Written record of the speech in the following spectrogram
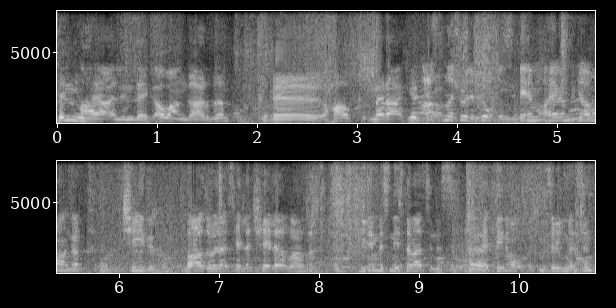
senin hayalindeki avantgardı e, halk merak ediyor. Aslında şöyle biliyor musun? Benim hayalimdeki avantgard şeyidir. Bazı özel şeyler, şeyler vardır. Bilinmesini istemezsiniz. Evet. Hep benim olsun, kimse bilmesin.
